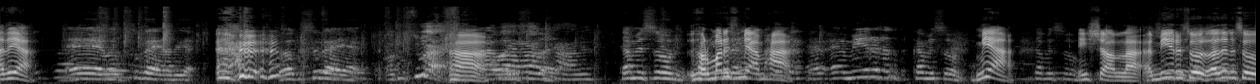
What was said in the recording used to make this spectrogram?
Adiga ee waa ku sugaya adiga waa ku sugaya haa waa ku sugaya kamisoon horumaris miya maxaa amiirana kamisoon miya kamisoon insha allah amiira soo adina soo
